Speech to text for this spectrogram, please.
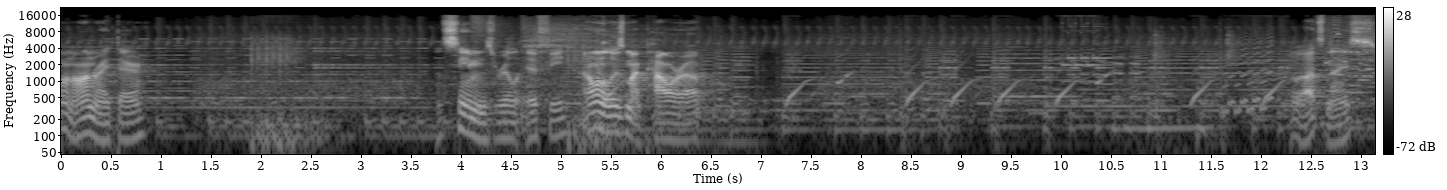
Going on right there? That seems real iffy. I don't want to lose my power up. Oh, that's nice.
